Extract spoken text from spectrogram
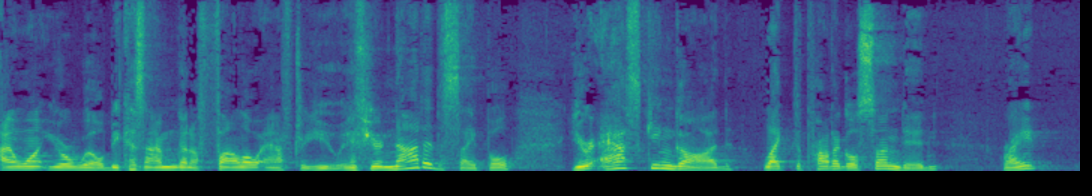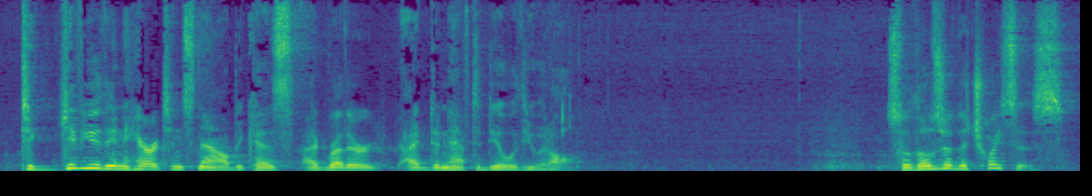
I want your will because I'm going to follow after you. And if you're not a disciple, you're asking God, like the prodigal son did, right, to give you the inheritance now because I'd rather I didn't have to deal with you at all. So those are the choices.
